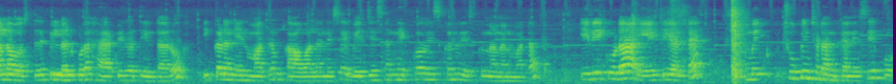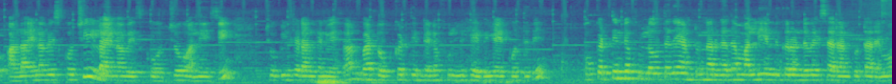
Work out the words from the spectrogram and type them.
అలా వస్తుంది. పిల్లలు కూడా హ్యాపీగా తింటారు. ఇక్కడ నేను మాత్రం కావాలనేసి వెజ్జెస్ అన్నీ ఎక్కువ వేసుకొని వేసుకున్నాను అనమాట ఇది కూడా ఏంటి అంటే మీకు చూపించడానికి అనేసి అలా అయినా వేసుకోవచ్చు ఇలా అయినా వేసుకోవచ్చు అనేసి చూపించడానికి అని వేసాను బట్ ఒక్కటి తింటేనే ఫుల్ హెవీ అయిపోతుంది. ఒక్కటి తింటే ఫుల్ అవుతుంది అంటున్నారు కదా మళ్ళీ ఎందుకు రెండు వేశారు అనుకుంటారేమో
